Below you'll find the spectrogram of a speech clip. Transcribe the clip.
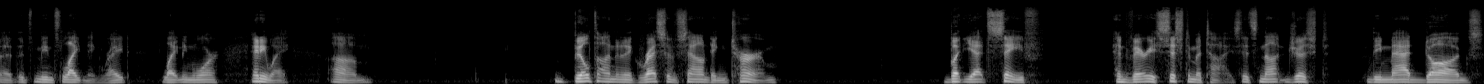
Uh, it means lightning, right? lightning war. Anyway, um, built on an aggressive sounding term, but yet safe and very systematized. It's not just the mad dogs,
